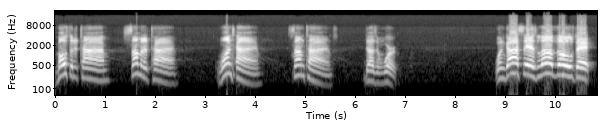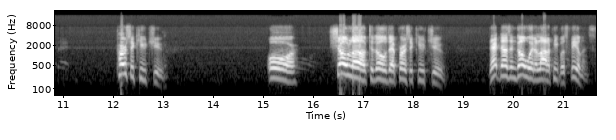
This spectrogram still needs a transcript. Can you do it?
most of the time, some of the time, one time, sometimes doesn't work. When God says, Love those that persecute you, or show love to those that persecute you, that doesn't go with a lot of people's feelings.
